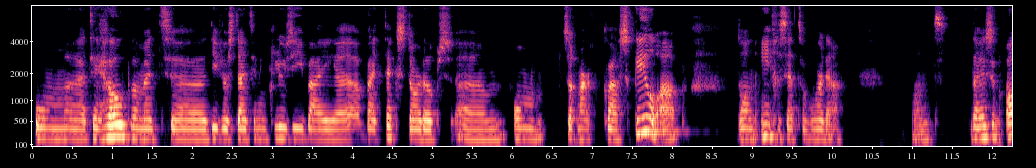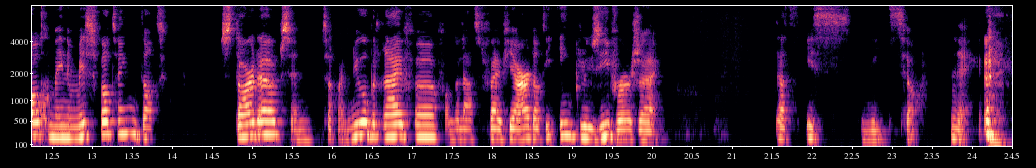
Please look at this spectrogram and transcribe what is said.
om uh, te helpen met diversiteit en inclusie bij, bij tech-startups. Um, om, zeg maar, qua scale-up dan ingezet te worden. Want er is een algemene misvatting dat start-ups en zeg maar nieuwe bedrijven van de laatste vijf jaar, dat die inclusiever zijn. Dat is niet zo. Nee. nee.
